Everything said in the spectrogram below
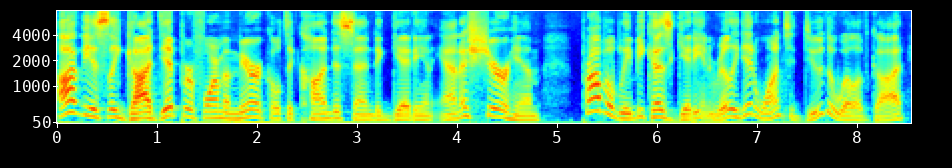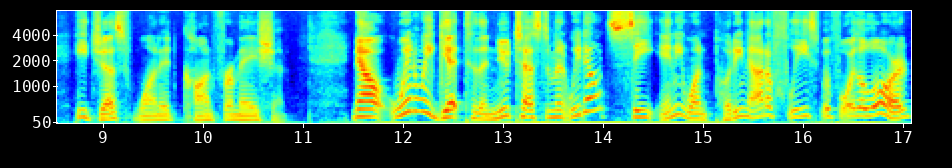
obviously, God did perform a miracle to condescend to Gideon and assure him, probably because Gideon really did want to do the will of God, he just wanted confirmation. Now, when we get to the New Testament, we don't see anyone putting out a fleece before the Lord.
